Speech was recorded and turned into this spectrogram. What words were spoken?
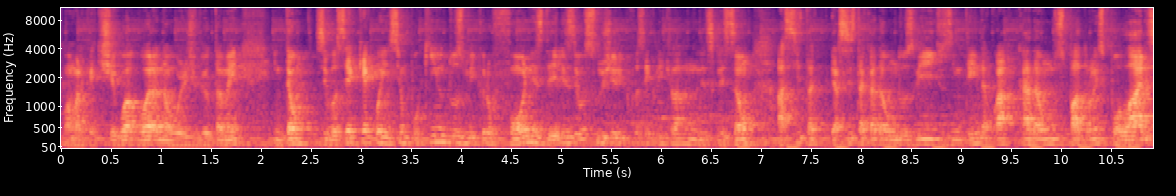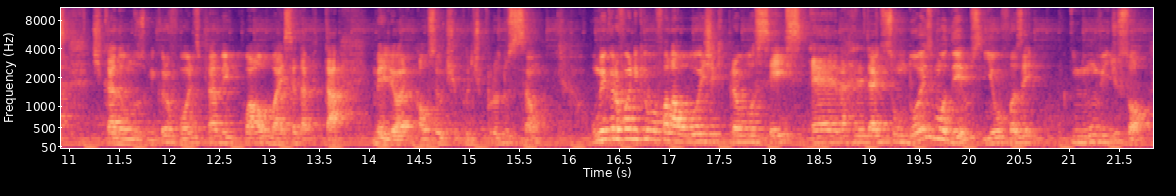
uma marca que chegou agora na Worldview também. Então, se você quer conhecer um pouquinho dos microfones deles, eu sugiro que você clique lá na descrição, assista, assista cada um dos vídeos, entenda cada um dos padrões polares de cada um dos microfones para ver qual vai se adaptar melhor ao seu tipo de produção. O microfone que eu vou falar hoje aqui para vocês, é, na realidade são dois modelos e eu vou fazer em um vídeo só.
